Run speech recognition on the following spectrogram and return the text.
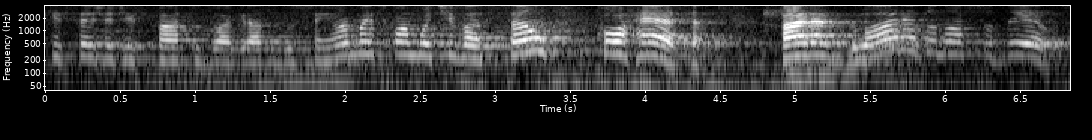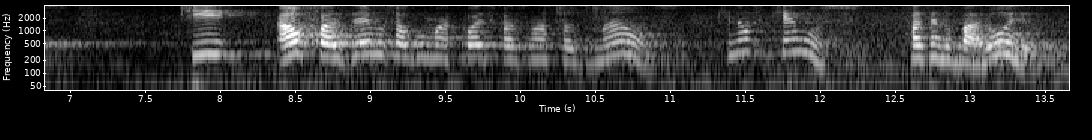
que seja de fato do agrado do Senhor, mas com a motivação correta para a glória do nosso Deus, que ao fazermos alguma coisa com as nossas mãos, que não fiquemos fazendo barulho,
